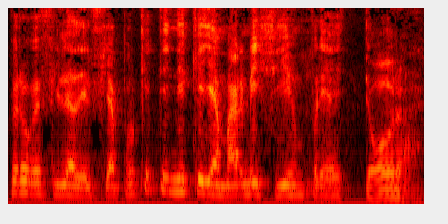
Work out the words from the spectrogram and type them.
Pero ve, Filadelfia, ¿por qué tenés que llamarme siempre a esta hora?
